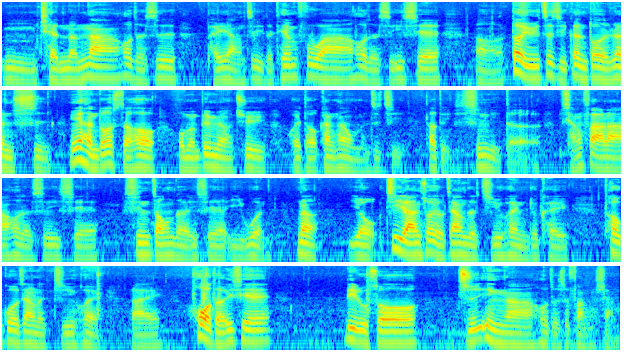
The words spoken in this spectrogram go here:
嗯潜能啊，或者是培养自己的天赋啊，或者是一些呃对于自己更多的认识。因为很多时候我们并没有去回头看看我们自己到底心里的想法啦，或者是一些心中的一些疑问。那有既然说有这样的机会，你就可以透过这样的机会来获得一些。例如说指引啊，或者是方向，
